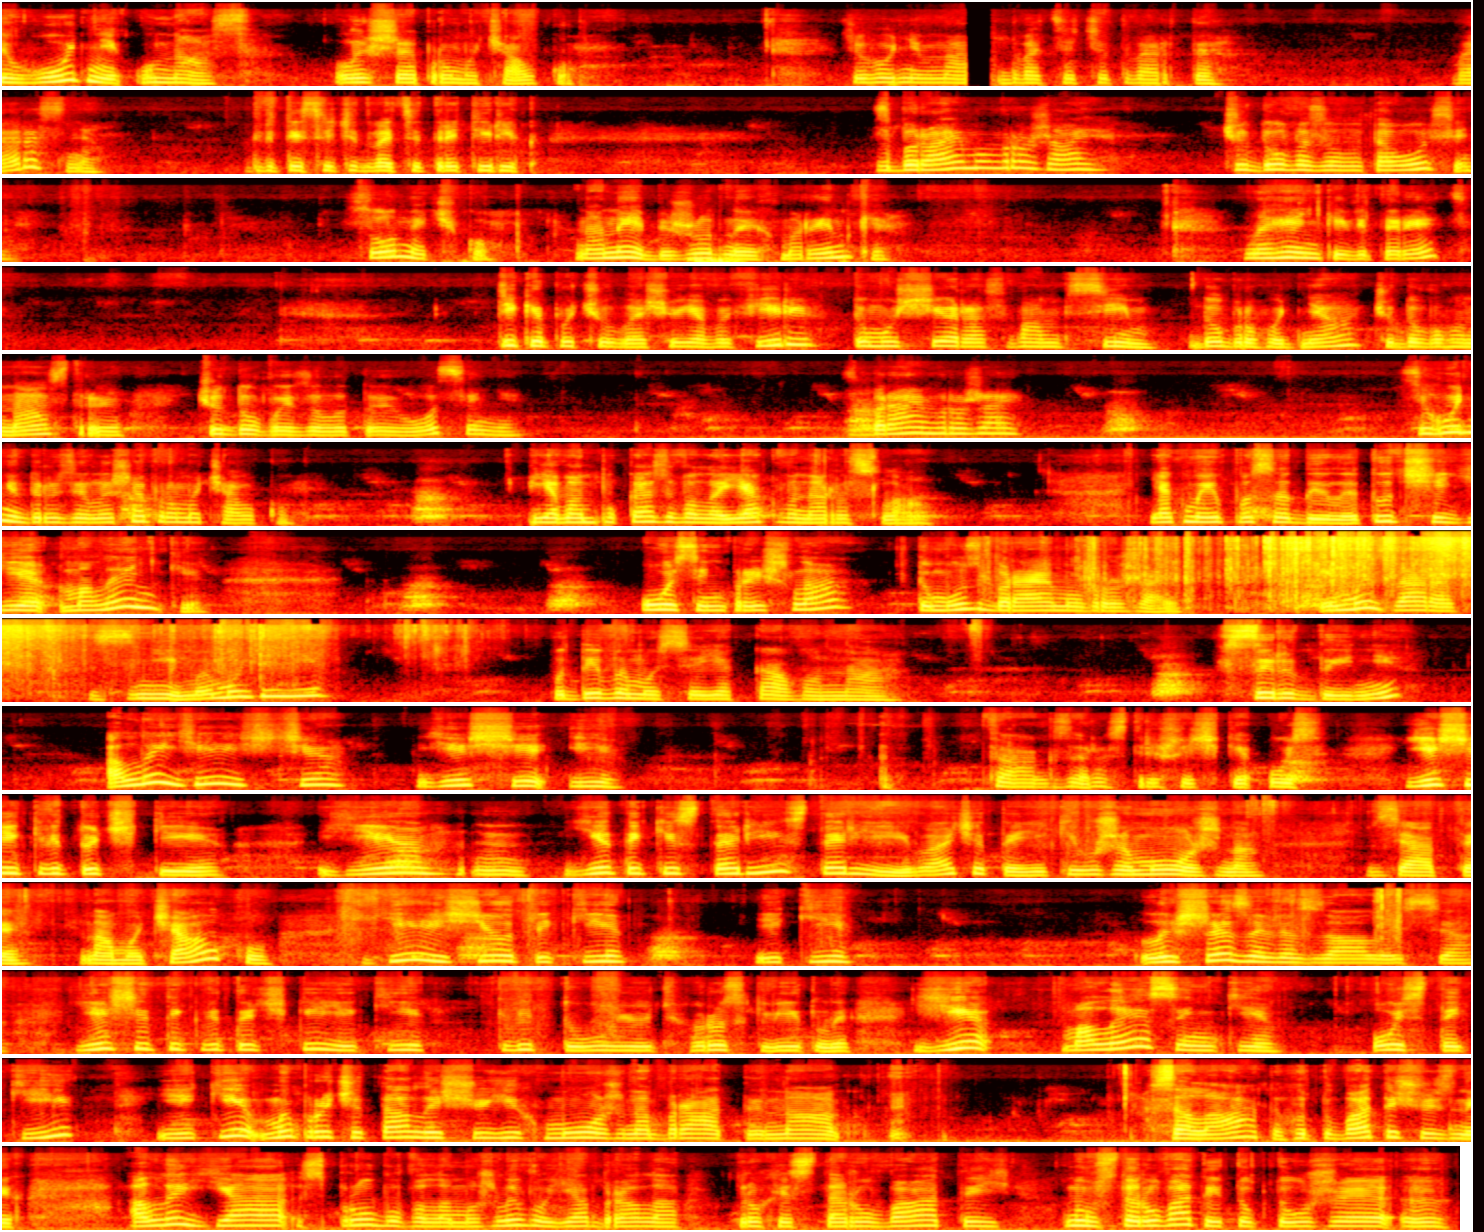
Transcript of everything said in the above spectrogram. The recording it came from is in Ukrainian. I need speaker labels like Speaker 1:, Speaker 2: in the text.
Speaker 1: Сьогодні у нас лише про мочалку. Сьогодні в нас 24 вересня 2023 рік. Збираємо врожай. Чудова золота осінь. Сонечко. На небі жодної хмаринки. Легенький вітерець. Тільки почула, що я в ефірі, тому ще раз вам всім доброго дня, чудового настрою, чудової золотої осені. Збираємо врожай. Сьогодні, друзі, лише про мочалку. Я вам показувала, як вона росла, як ми її посадили. Тут ще є маленькі. Осінь прийшла, тому збираємо врожай. І ми зараз знімемо її. Подивимося, яка вона всередині. Але є ще, є ще і. Так, зараз трішечки ось. Є ще і квіточки, є, є такі старі, старі, бачите, які вже можна взяти на мочалку. Є ще отакі, які лише зав'язалися. Є ще ті квіточки, які квітують, розквітли. Є малесенькі ось такі, які ми прочитали, що їх можна брати на салат, готувати щось з них. Але я спробувала, можливо, я брала трохи старуватий, ну, старуватий, тобто вже, е,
